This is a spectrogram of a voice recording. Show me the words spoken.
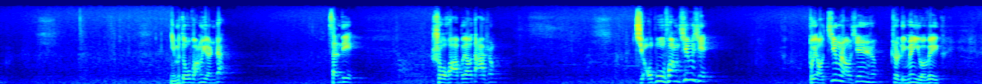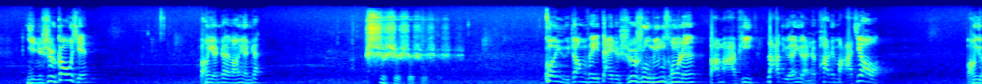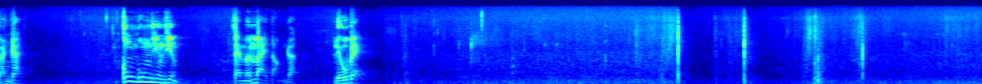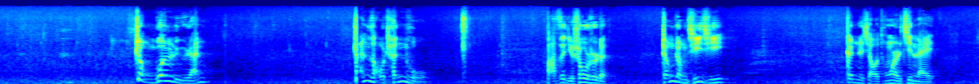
你们都往远站。三弟，说话不要大声，脚步放轻些，不要惊扰先生。这里面有位。隐士高贤，往远站，往远站。是是是是是是是。关羽、张飞带着十数名从人，把马匹拉得远远的，怕这马叫啊。往远站，恭恭敬敬，在门外等着。刘备，正官吕然，赶扫尘土。把自己收拾的整整齐齐，跟着小童儿进来，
